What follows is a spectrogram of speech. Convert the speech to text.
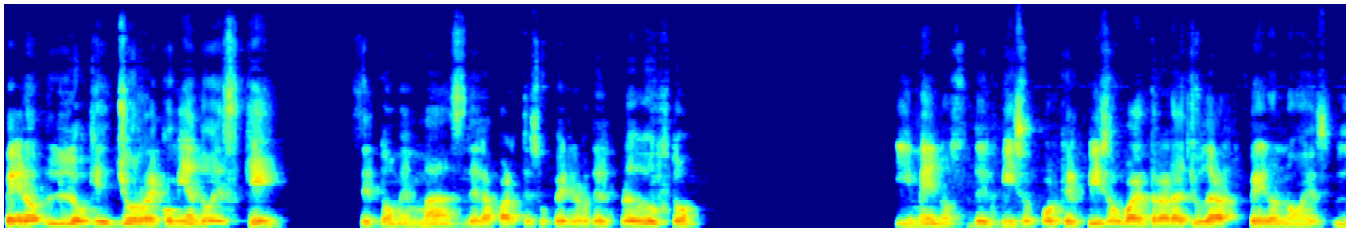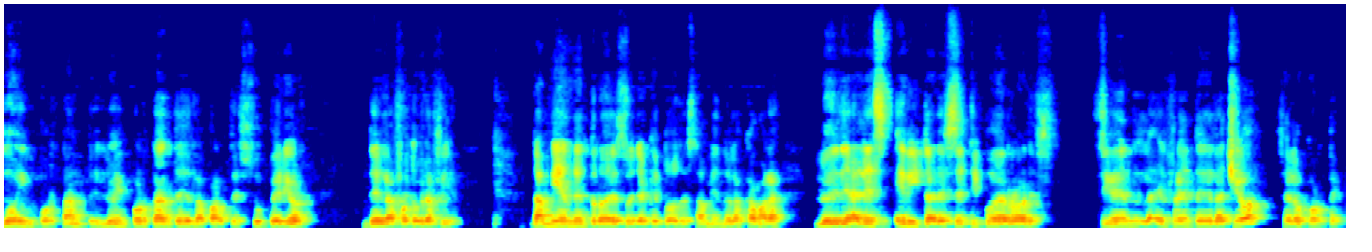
Pero lo que yo recomiendo es que se tome más de la parte superior del producto y menos del piso, porque el piso va a entrar a ayudar, pero no es lo importante. Lo importante es la parte superior de la fotografía. También dentro de esto, ya que todos están viendo la cámara, lo ideal es evitar este tipo de errores. Si ven el frente de la chiva, se lo corté.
